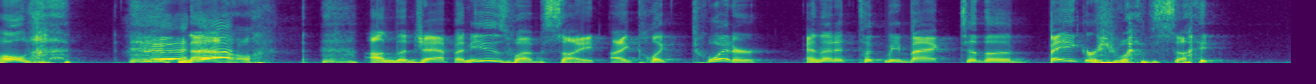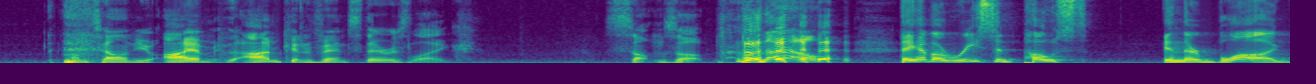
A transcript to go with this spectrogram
hold on. now, on the Japanese website, I clicked Twitter, and then it took me back to the bakery website. I'm telling you, I am. I'm convinced there is like something's up. But now, they have a recent post in their blog,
